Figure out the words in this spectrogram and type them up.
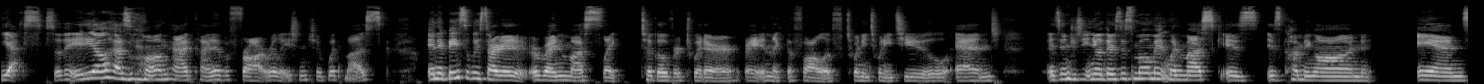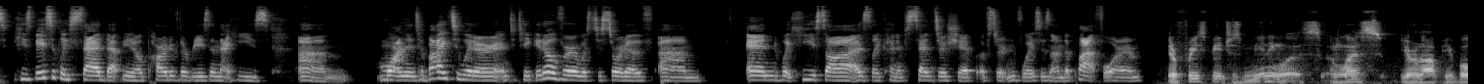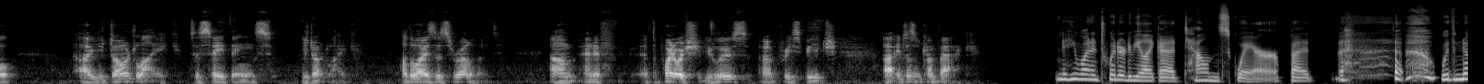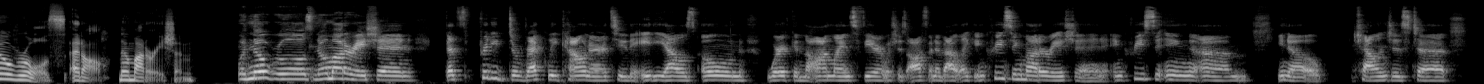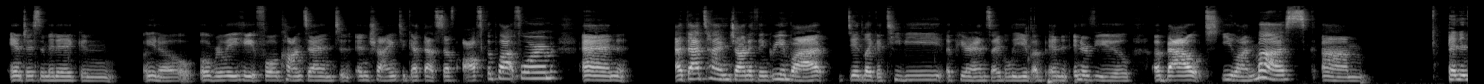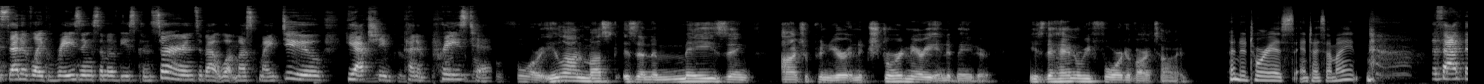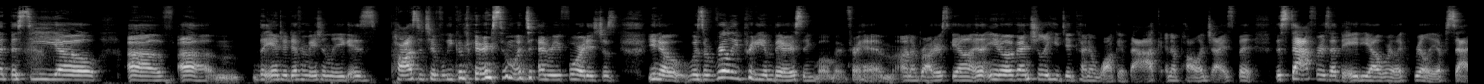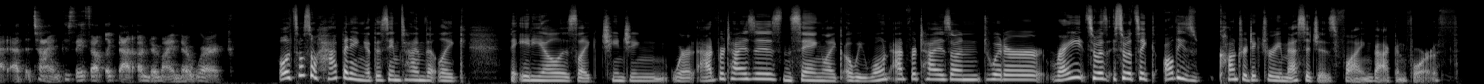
Yes. So the ADL has long had kind of a fraught relationship with Musk. And it basically started when Musk like took over Twitter, right, in like the fall of 2022. And it's interesting, you know, there's this moment when Musk is is coming on and he's basically said that, you know, part of the reason that he's um wanted to buy Twitter and to take it over was to sort of um end what he saw as like kind of censorship of certain voices on the platform. You know, free speech is meaningless unless you allow people uh, you don't like to say things you don't like. Otherwise, it's irrelevant. Um, and if at the point at which you lose uh, free speech, uh, it doesn't come back. He wanted Twitter to be like a town square, but with no rules at all, no moderation. With no rules, no moderation. That's pretty directly counter to the ADL's own work in the online sphere, which is often about like increasing moderation, increasing, um, you know, challenges to anti-Semitic and you know, overly hateful content and, and trying to get that stuff off the platform. And at that time, Jonathan Greenblatt did like a TV appearance, I believe, in an interview about Elon Musk. Um, and instead of like raising some of these concerns about what Musk might do, he actually kind of praised him. Before Elon Musk is an amazing entrepreneur, an extraordinary innovator. He's the Henry Ford of our time. A notorious anti-Semite. the fact that the CEO of um, the Anti Defamation League is positively comparing someone to Henry Ford is just, you know, was a really pretty embarrassing moment for him on a broader scale. And, you know, eventually he did kind of walk it back and apologize. But the staffers at the ADL were like really upset at the time because they felt like that undermined their work. Well, it's also happening at the same time that like the ADL is like changing where it advertises and saying like, oh, we won't advertise on Twitter, right? So so it's like all these contradictory messages flying back and forth.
